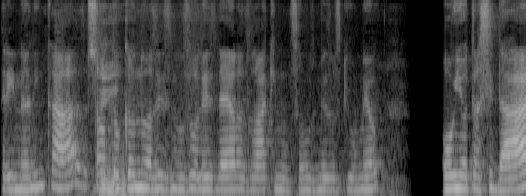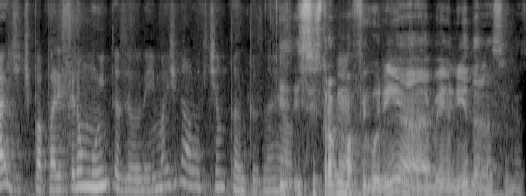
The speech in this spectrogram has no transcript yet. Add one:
treinando em casa, tal, tocando às vezes nos rolês delas lá, que não são os mesmos que o meu. Ou em outra cidade, tipo, apareceram muitas, eu nem imaginava que tinham tantas, real. E, e vocês trocam uma figurinha é bem unida nessa? nessa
